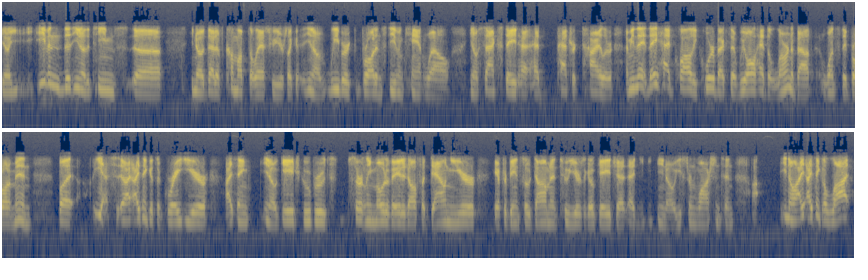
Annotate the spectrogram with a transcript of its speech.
You know, you, even the you know the teams. Uh, you know that have come up the last few years. Like you know, Weber brought in Stefan Cantwell. You know, Sac State had, had Patrick Tyler. I mean, they they had quality quarterbacks that we all had to learn about once they brought them in. But yes, I, I think it's a great year. I think you know Gage Gubrud's certainly motivated off a down year after being so dominant two years ago. Gage at, at you know Eastern Washington. Uh, you know, I, I think a lot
